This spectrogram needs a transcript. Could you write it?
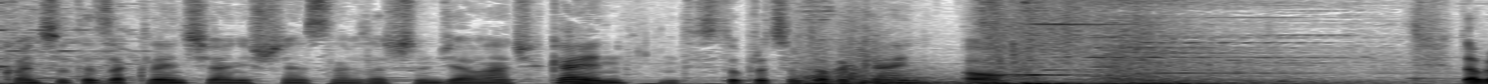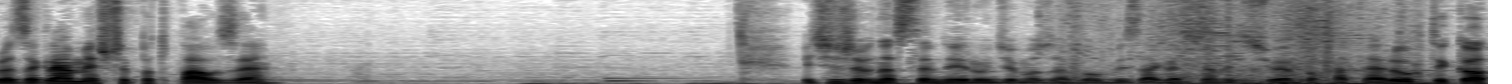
W końcu te zaklęcia nieszczęsne zaczną działać. Kane, no to jest stuprocentowy Kane. O. Dobra, zagramy jeszcze pod pauzę. Wiecie, że w następnej rundzie można byłoby zagrać nawet siłę bohaterów, tylko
